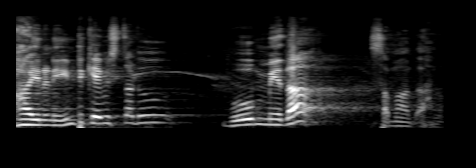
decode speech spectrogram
ఆయనని ఇంటికి ఏమిస్తాడు? భూమి మీద సమాధానం.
